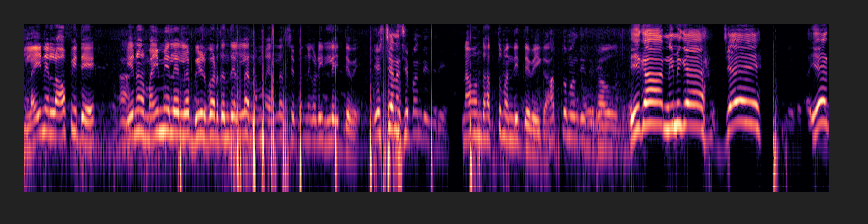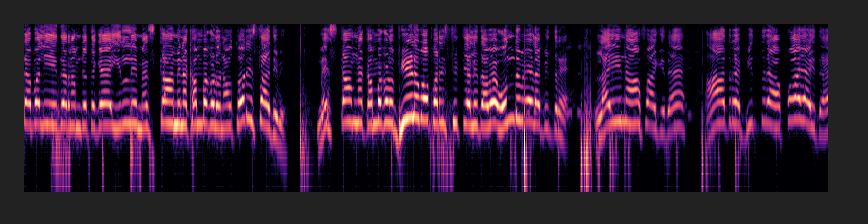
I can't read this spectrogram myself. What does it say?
ಲೈನ್ ಎಲ್ಲ ಆಫ್ ಇದೆ. ಏನೋ ಮೈ ಮೇಲೆ ಎಲ್ಲ ಬೀಳ್ಬಾರ್ದಂದೆಲ್ಲ ನಮ್ಮ ಎಲ್ಲ ಸಿಬ್ಬಂದಿಗಳು ಇಲ್ಲೇ ಇದ್ದೇವೆ. ಎಷ್ಟು ಜನ ಸಿಬ್ಬಂದಿ ಇದ್ದೀರಿ ನಾವೊಂದು ಹತ್ತು ಮಂದಿ ಇದ್ದೇವೆ ಈಗ. ಹತ್ತು ಮಂದಿ ಇದ್ದೀರಿ. ಹೌದು. ಈಗ ನಿಮಗೆ ಜೈ ಎ ಡಬಲ್ ಇ ಇದ್ದಾರೆ ನಮ್ಮ ಜೊತೆಗೆ. ಇಲ್ಲಿ ಮೆಸ್ಕಾಮಿನ ಕಂಬಗಳು ನಾವು ತೋರಿಸ್ತಾ ಇದ್ದೀವಿ. ಮೆಸ್ಕಾಂನ ಕಂಬಗಳು ಬೀಳುವ ಪರಿಸ್ಥಿತಿಯಲ್ಲಿದ್ದಾವೆ. ಒಂದು ವೇಳೆ ಬಿದ್ದರೆ ಲೈನ್ ಆಫ್ ಆಗಿದೆ. ಆದ್ರೆ ಬಿದ್ದರೆ ಅಪಾಯ ಇದೆ.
